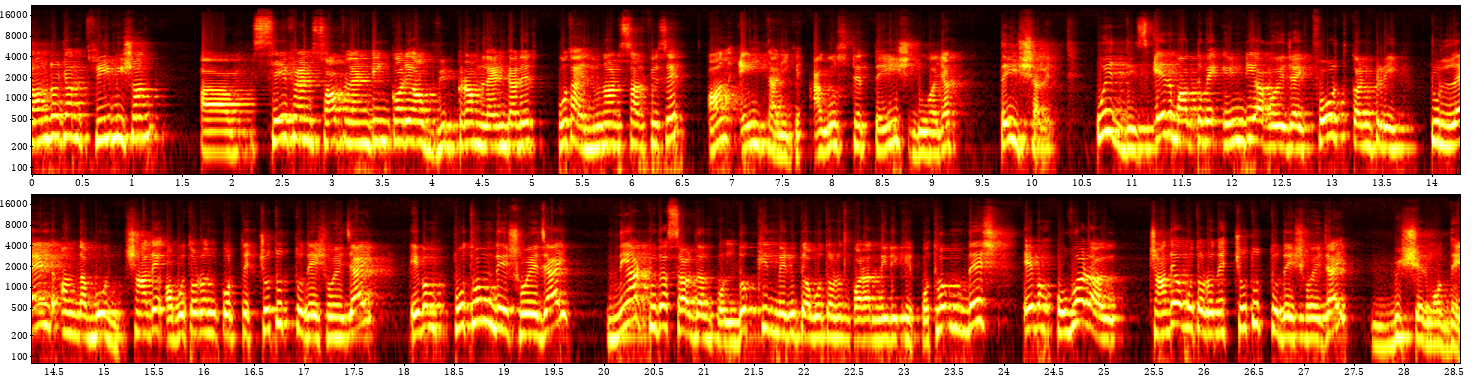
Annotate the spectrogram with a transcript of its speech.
Chandrayaan three mission safe and soft landing করে অফ বিক্রম ল্যান্ডারের কোথায়? লুনার সার্ফেসে অন এই তারিখে, আগস্টের তেইশ দু সালে। উইথ দিস এর মাধ্যমে ইন্ডিয়া হয়ে যায় fourth country to land on the moon চাঁদে অবতরণ করতে চতুর্থ দেশ হয়ে যায় এবং প্রথম দেশ হয়ে যায় near to the southern pole দক্ষিণ মেরুতে অবতরণ করার নিরিখে প্রথম দেশ এবং ওভারঅল চাঁদে অবতরণের চতুর্থ দেশ হয়ে যায় বিশ্বের মধ্যে।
